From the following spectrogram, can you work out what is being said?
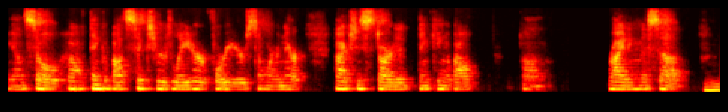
And so I'll think about six years later, four years, somewhere in there, I actually started thinking about um, writing this up. Mm-hmm.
